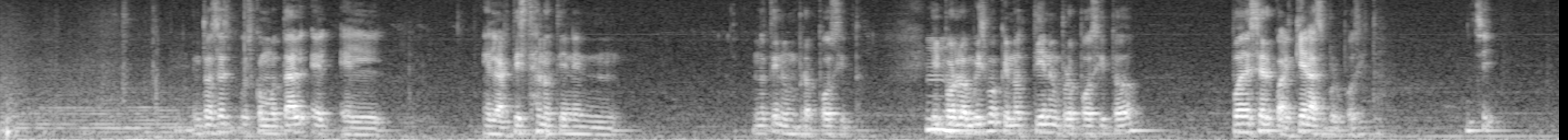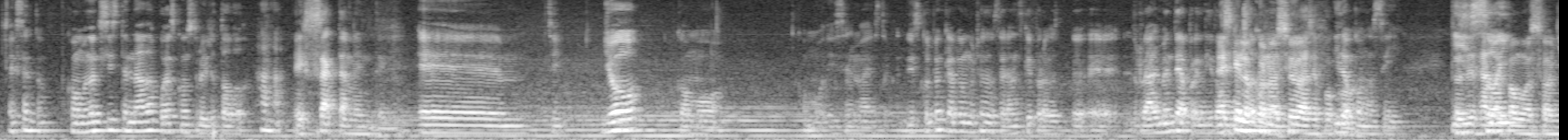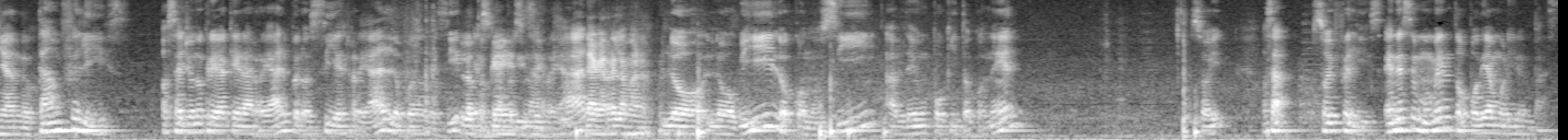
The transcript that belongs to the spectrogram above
Entonces, pues como tal, el, el, el artista no tiene, no tiene un propósito. Y por lo mismo que no tiene un propósito, puede ser cualquiera su propósito. Sí, exacto. Como no existe nada, puedes construir todo. Exactamente. Eh, sí, yo, como, como dice el maestro, disculpen que hable mucho de Seransky, pero eh, eh, realmente he aprendido Es que lo conoció hace poco. Y lo conocí. Entonces y soy como soñando. tan feliz. O sea, yo no creía que era real, pero sí es real, lo puedo decir. Lo es toqué, una persona dice, real. le agarré la mano. Lo, lo vi, lo conocí, hablé un poquito con él. Soy, o sea, soy feliz. En ese momento podía morir en paz.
